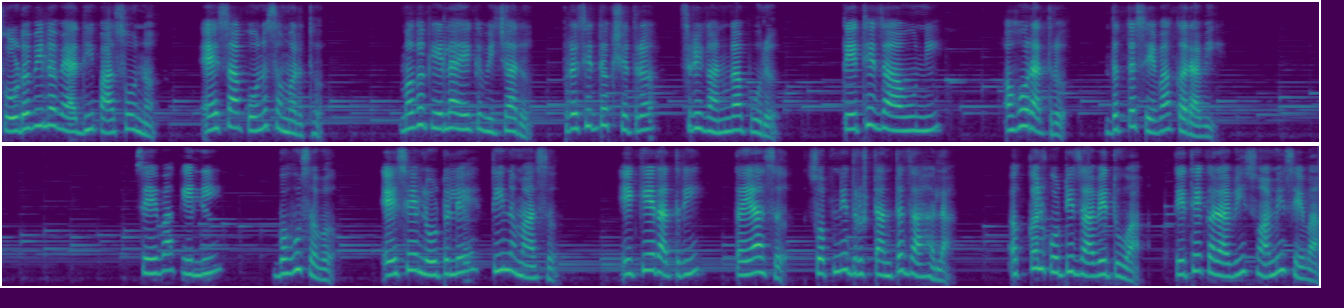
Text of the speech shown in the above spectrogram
सोडविल व्याधी पासोन. ऐसा कोण समर्थ? मग केला एक विचार. प्रसिद्ध क्षेत्र श्री गाणगापूर. तेथे जाऊनी अहोरात्र दत्त सेवा करावी. सेवा केली बहुसव. ऐसे लोटले तीन मास. एके रात्री तयास स्वप्नी दृष्टांत जाहला. अक्कलकोटी जावे तुवा. तेथे करावी स्वामी सेवा.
